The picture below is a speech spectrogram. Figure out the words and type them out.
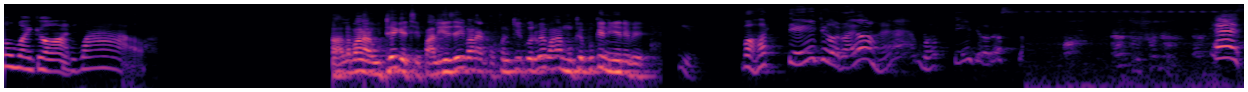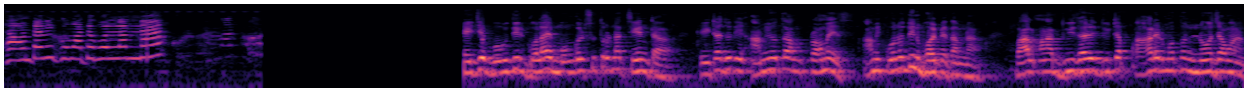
Oh my god. বাল বাড়া উঠে গেছে পালিয়ে যাই বাড়া কখন কি করবে বাড়া মুখে বুকে নিয়ে নেবে। এ সাউন্ডটা আমি কমাতে বললাম না। এই যে বৌদির গলায় মঙ্গলসূত্র না চেনটা, এইটা যদি আমি হতাম প্রমেশ আমি কোনোদিন ভয় পেতাম না। বাল মানা দুই ধারে দুইটা পাহাড়ের মতন নজওয়ান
